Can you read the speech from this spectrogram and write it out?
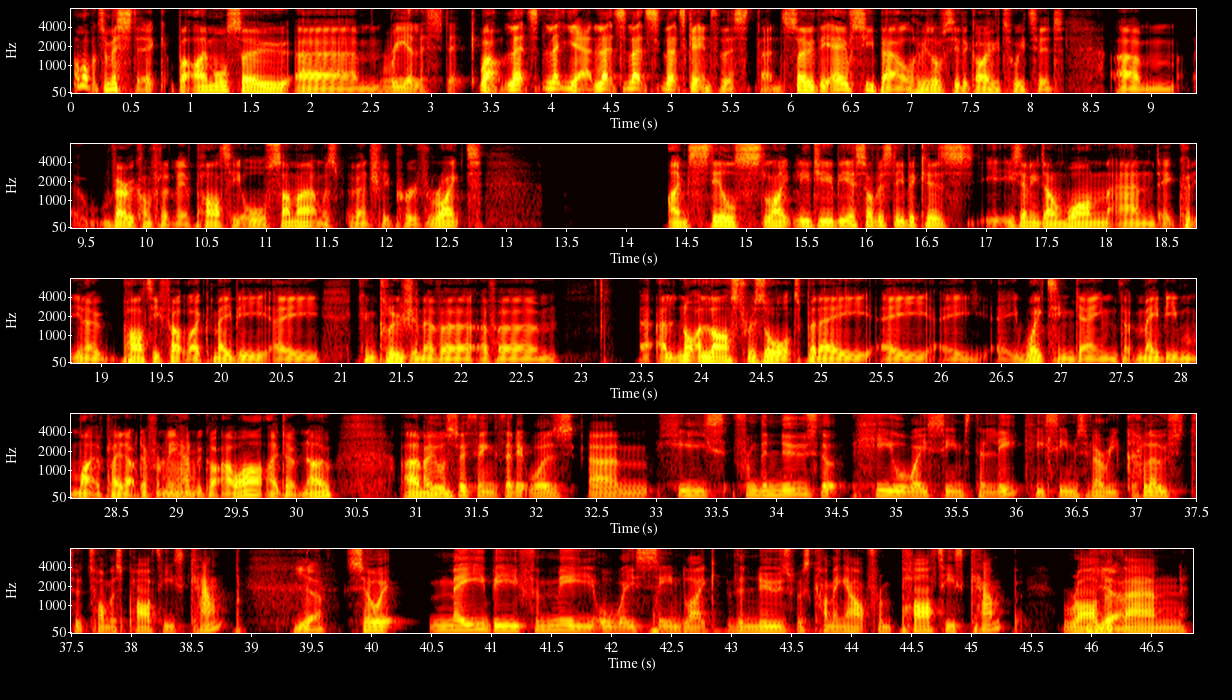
I'm optimistic, but I'm also um, Realistic. well, let's let yeah, let's let's let's get into this then. So the AFC Bell, who's obviously the guy who tweeted um, very confidently of Partey all summer and was eventually proved right. I'm still slightly dubious, obviously, because he's only done one, and it could, you know, Partey felt like maybe a conclusion of a of a, a not a last resort, but a a a, a waiting game that maybe might have played out differently had we got our. I don't know. Um, I also think that it was um, he's from the news that he always seems to leak. He seems very close to Thomas Partey's camp, Yeah. So it maybe for me always seemed like the news was coming out from Partey's camp rather Yeah. than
